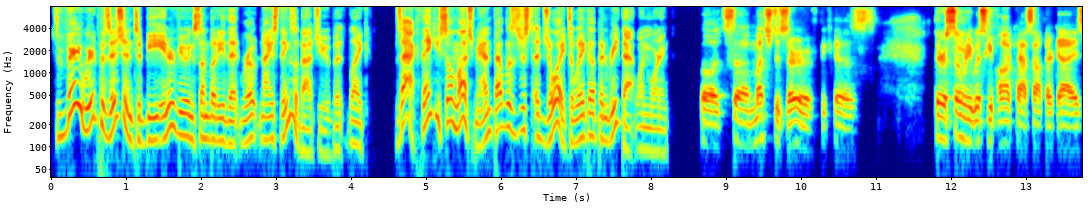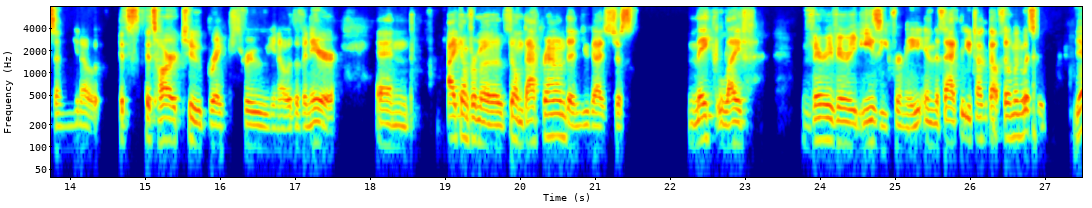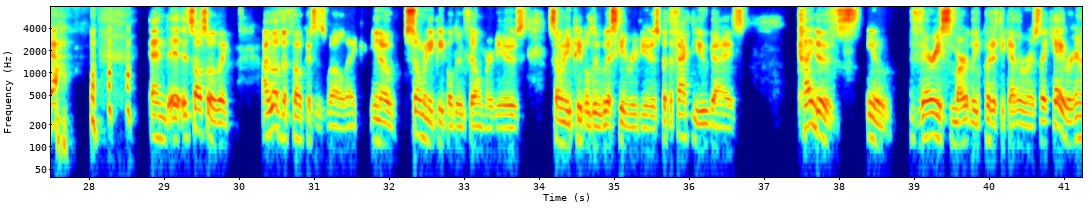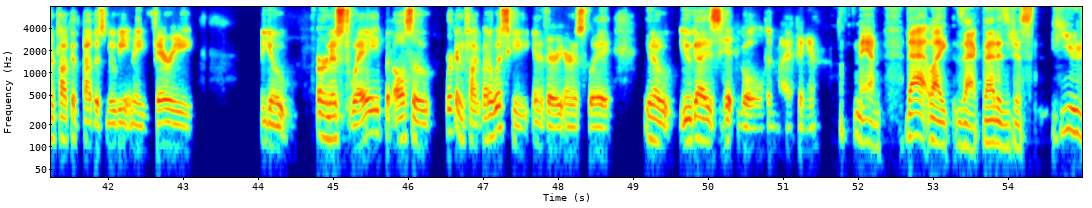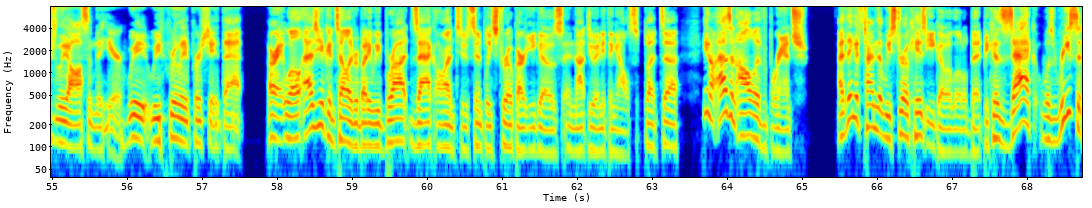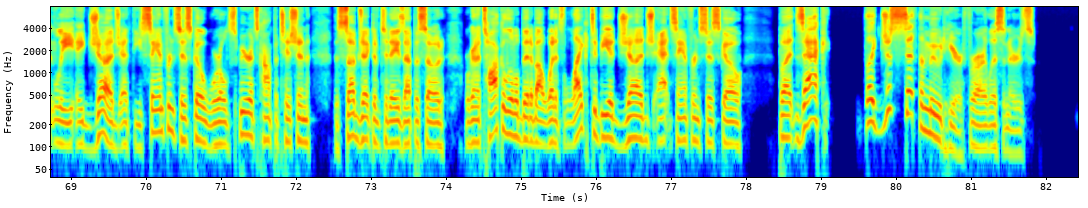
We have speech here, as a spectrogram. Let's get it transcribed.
it's a very weird position to be interviewing somebody that wrote nice things about you. But like, Zach, thank you so much, man. That was just a joy to wake up and read that one morning. Well, it's uh, much deserved because there are so many whiskey podcasts out there, guys, and you know it's it's hard to break through, you know, the veneer. And I come from a film background, and you guys just make life very, very easy for me in the fact that you talk about film and whiskey. Yeah. And it's also like I love the focus as well. Like you know, so many people do film reviews, so many people do whiskey reviews, but the fact that you guys kind of you know very smartly put it together where it's like hey we're going to talk about this movie in a very you know earnest way but also we're going to talk about a whiskey in a very earnest way you know you guys hit gold in my opinion Man, that like Zach, that is just hugely awesome to hear. We we really appreciate that. All right. Well, as you can tell, everybody, we brought Zach on to simply stroke our egos and not do anything else. But, uh, you know, as an olive branch, I think it's time that we stroke his ego a little bit because Zach was recently a judge at the San Francisco World Spirits Competition, the subject of today's episode. We're going to talk a little bit about what it's like to be a judge at San Francisco. But, Zach, like, just set the mood here for our listeners.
